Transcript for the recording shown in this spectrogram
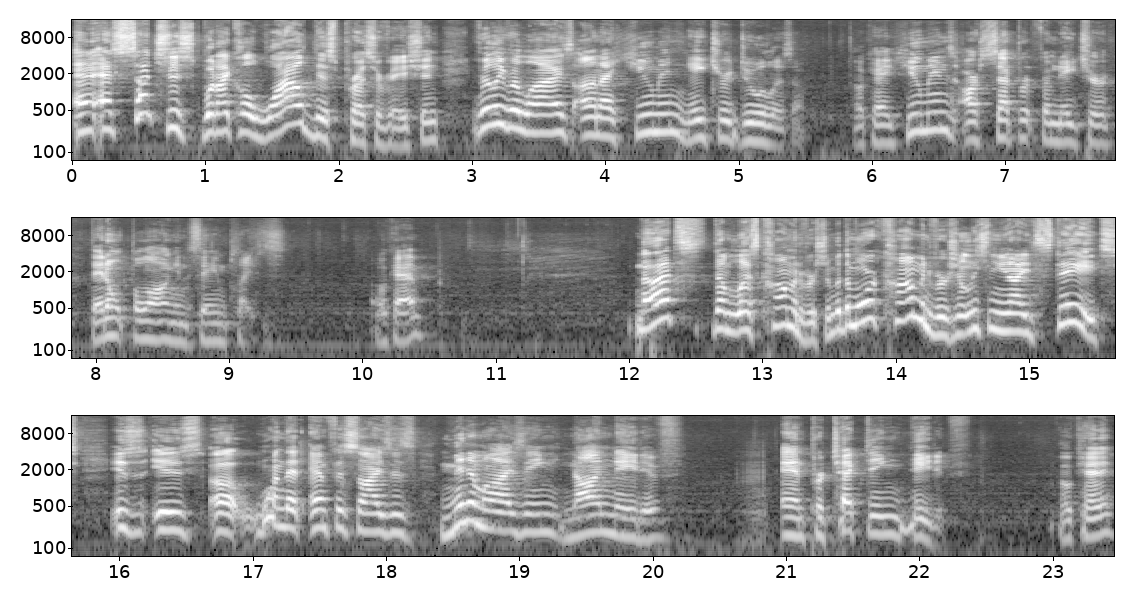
And as such, this what I call wildness preservation really relies on a human nature dualism. Okay, humans are separate from nature; they don't belong in the same place. Okay. Now that's the less common version, but the more common version, at least in the United States, is is uh, one that emphasizes minimizing non-native and protecting native. Okay,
